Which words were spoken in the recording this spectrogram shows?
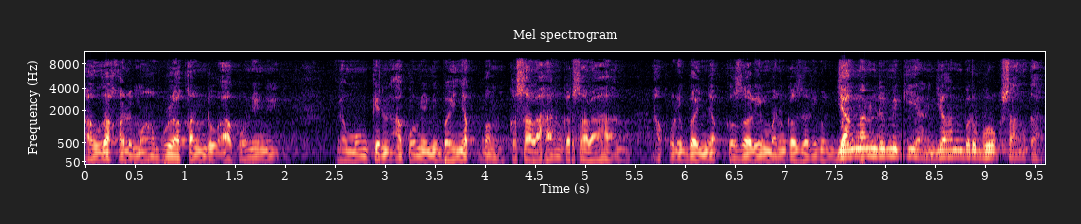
Allah kadang mengabulkan doaku ini. Yang mungkin aku ini banyak bang kesalahan-kesalahan. Aku ini banyak kezaliman-kezaliman. Jangan demikian. Jangan berburuk sangka.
